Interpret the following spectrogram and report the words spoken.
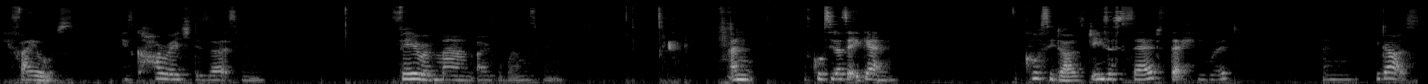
he fails. His courage deserts him. Fear of man overwhelms him. And of course, he does it again. Of course, he does. Jesus said that he would, and he does.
